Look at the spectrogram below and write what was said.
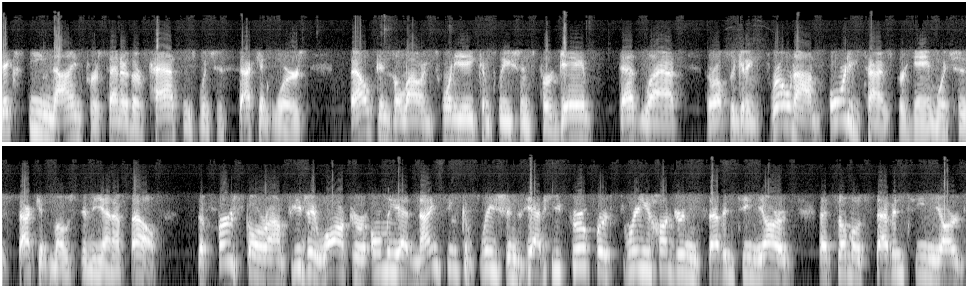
69% of their passes, which is second worst. Falcons allowing 28 completions per game, dead last. They're also getting thrown on 40 times per game, which is second most in the NFL. The first go around, PJ Walker only had 19 completions, yet he threw for 317 yards. That's almost 17 yards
